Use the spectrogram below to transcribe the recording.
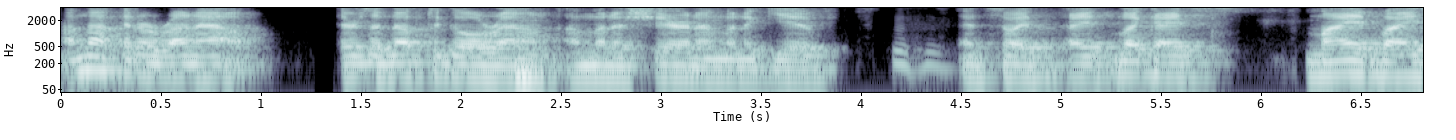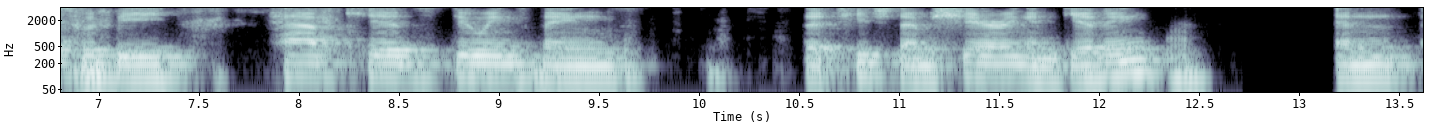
i'm not going to run out. There's enough to go around. I'm going to share and i'm going to give. Mm-hmm. and so I, I like i my advice would be have kids doing things that teach them sharing and giving and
